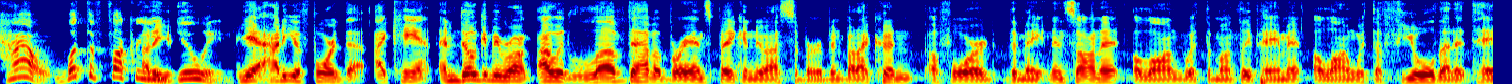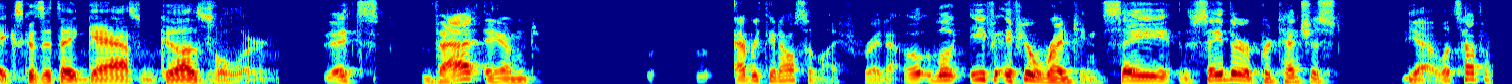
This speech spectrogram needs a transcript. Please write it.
How? What the fuck are you, do you- doing? Yeah, how do you afford that? I can't. And don't get me wrong, I would love to have a brand spanking new ass suburban, but I couldn't afford the maintenance on it, along with the monthly payment, along with the fuel that it takes, because it's a gas guzzler. it's that and everything else in life right now. Oh, Look, if if you're renting, say say they're a pretentious. Yeah, let's have a.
